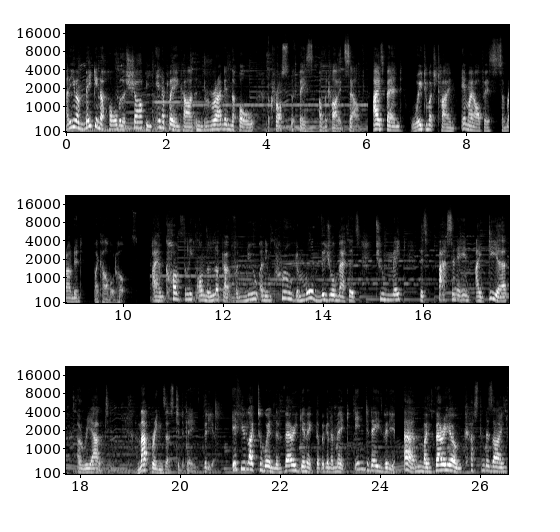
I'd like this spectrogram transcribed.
and even making a hole with a sharpie in a playing card and dragging the hole across the face of the card itself. I spend way too much time in my office surrounded by cardboard holes. I am constantly on the lookout for new and improved and more visual methods to make this fascinating idea a reality. And that brings us to today's video. If you'd like to win the very gimmick that we're going to make in today's video, and my very own custom designed,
